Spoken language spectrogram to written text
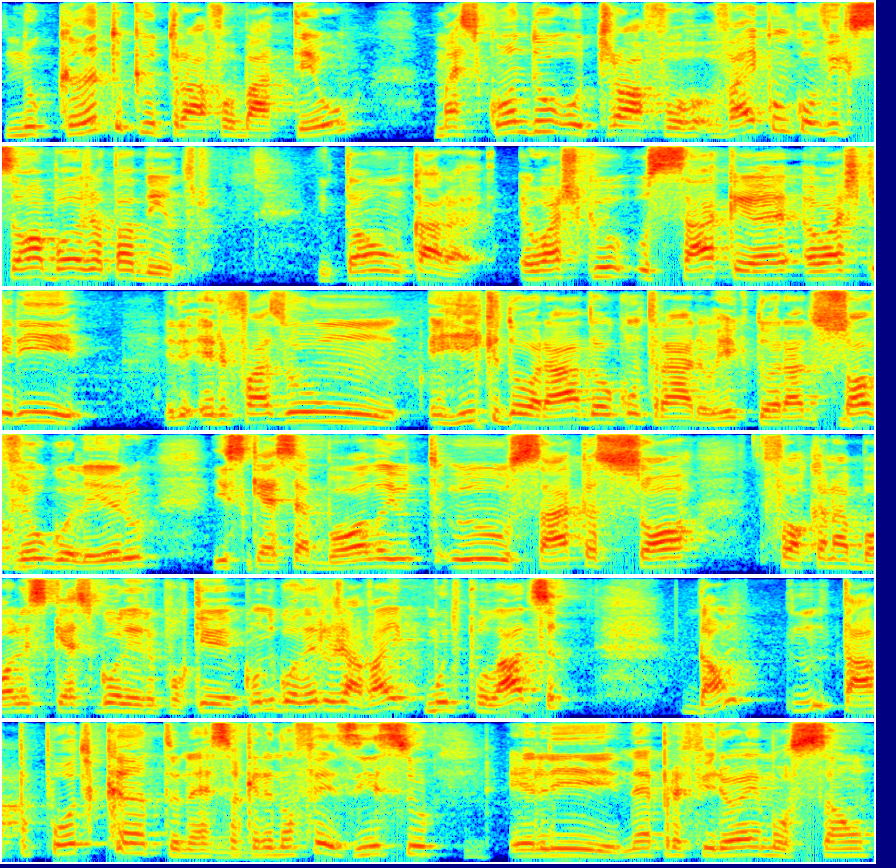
no canto que o Trafford bateu, mas quando o Trafford vai com convicção, a bola já tá dentro. Então, cara, eu acho que o Saka, eu acho que ele ele, ele faz um Henrique Dourado ao contrário. O Henrique Dourado só vê o goleiro esquece a bola, e o, o Saka só foca na bola e esquece o goleiro. Porque quando o goleiro já vai muito pro lado, você dá um, um tapa pro outro canto, né? Só que ele não fez isso, ele né, preferiu a emoção.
